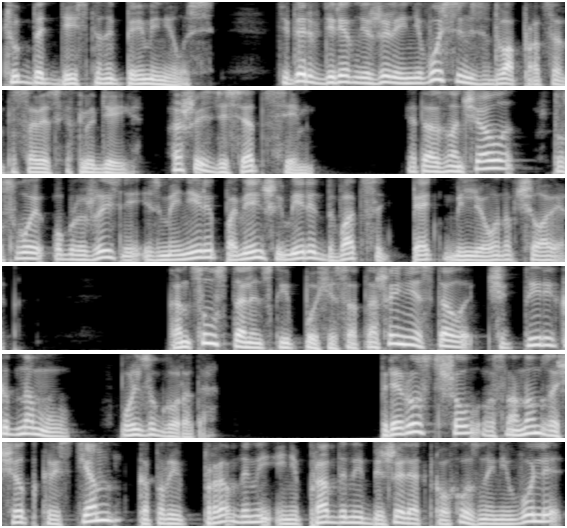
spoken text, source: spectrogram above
чудодейственно переменилась. Теперь в деревне жили не 82% советских людей, а 67%. Это означало, что свой образ жизни изменили по меньшей мере 25 миллионов человек. К концу сталинской эпохи соотношение стало 4 к 1 в пользу города. Прирост шел в основном за счет крестьян, которые правдами и неправдами бежали от колхозной неволи,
